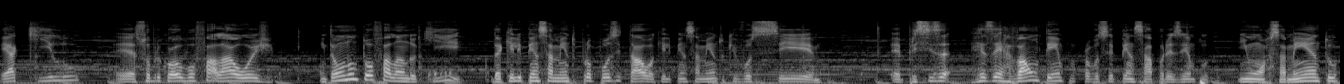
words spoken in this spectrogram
é aquilo é, sobre o qual eu vou falar hoje. Então eu não estou falando aqui daquele pensamento proposital, aquele pensamento que você é, precisa reservar um tempo para você pensar, por exemplo, em um orçamento,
